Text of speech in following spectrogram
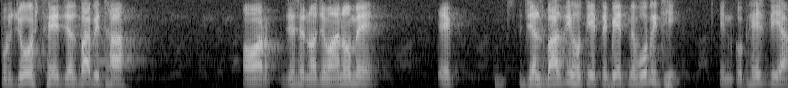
پرجوش تھے، جذبہ بھی تھا۔ اور جیسے نوجوانوں میں ایک جلد بازی ہوتی ہے، طبیعت میں وہ بھی تھی، ان کو بھیج دیا۔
